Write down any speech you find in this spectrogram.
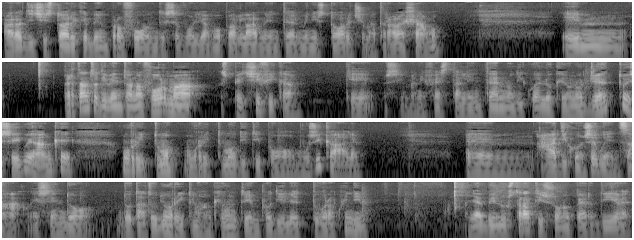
ha radici storiche ben profonde se vogliamo parlarne in termini storici, ma tralasciamo. E, ehm, pertanto diventa una forma specifica che si manifesta all'interno di quello che è un oggetto e segue anche un ritmo, un ritmo di tipo musicale. Eh, ha di conseguenza, essendo dotato di un ritmo, anche un tempo di lettura. Quindi gli albi illustrati sono per dire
